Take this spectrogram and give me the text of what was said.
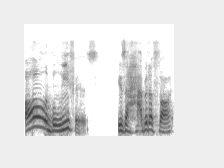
all a belief is is a habit of thought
